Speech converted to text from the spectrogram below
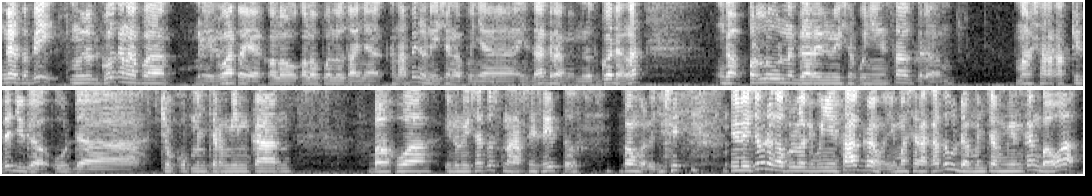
Enggak, tapi menurut gua kenapa ya gua gak tau ya kalau kalaupun lu tanya kenapa Indonesia nggak punya Instagram ya? Menurut gua adalah nggak perlu negara Indonesia punya Instagram masyarakat kita juga udah cukup mencerminkan bahwa Indonesia tuh narsis itu. Paham gak lu? Jadi Indonesia udah nggak perlu lagi punya Instagram ya masyarakat tuh udah mencerminkan bahwa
